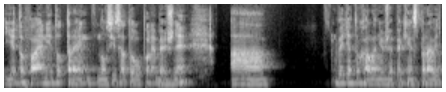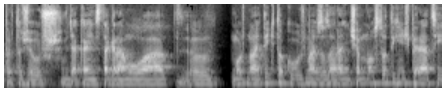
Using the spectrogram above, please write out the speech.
je to fajn, je to trend, nosí sa to úplne bežne a vedia to chalani už pekne spraviť, pretože už vďaka Instagramu a možno aj TikToku už máš zo zahraničia množstvo tých inšpirácií,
